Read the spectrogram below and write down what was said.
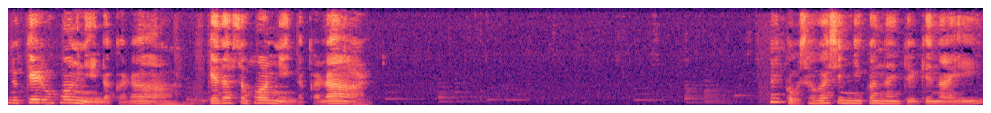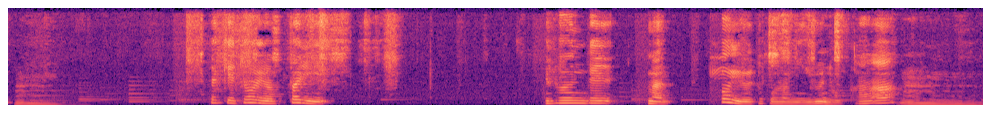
抜ける本人だから、うん。抜け出す本人だから、はい何かを探しに行かないといけない。うんだけど、やっぱり、自分で、まあ、どういうところにいるのかうん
